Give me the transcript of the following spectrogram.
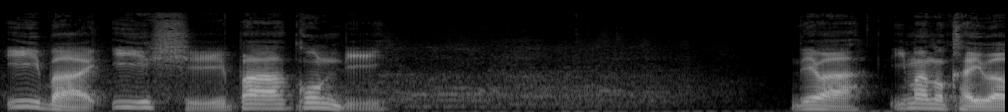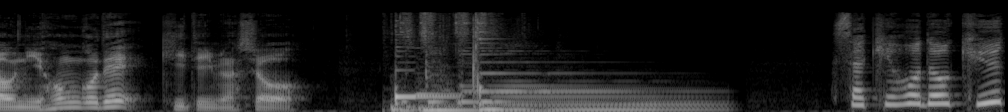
一百一十八公里。では、今の会話を日本語で聞いてみましょ 先ほど給湯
